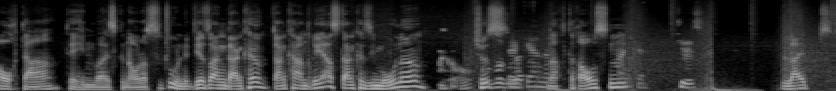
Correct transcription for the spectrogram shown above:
Auch da der Hinweis, genau das zu tun. Wir sagen Danke. Danke, Andreas. Danke, Simone. Danke Tschüss nach draußen. Danke. Tschüss. Bleibt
